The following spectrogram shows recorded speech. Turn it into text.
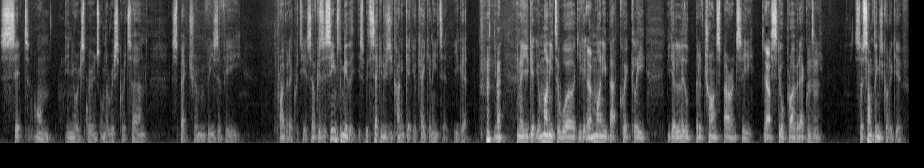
sit on in your experience, on the risk return spectrum vis a vis private equity itself? Because it seems to me that with secondaries, you kind of get your cake and eat it. You get, you know, you, know, you get your money to work, you get your money back quickly, you get a little bit of transparency. It's still private equity, mm-hmm. so something's got to give.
